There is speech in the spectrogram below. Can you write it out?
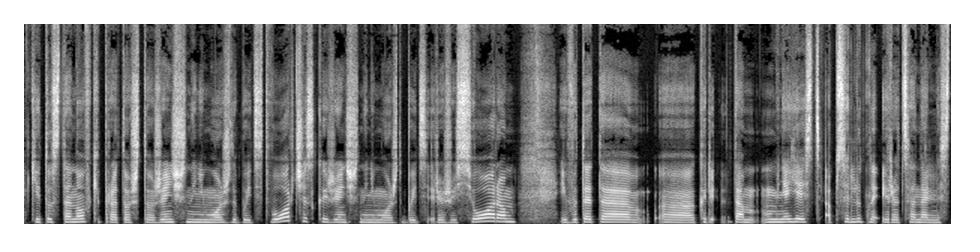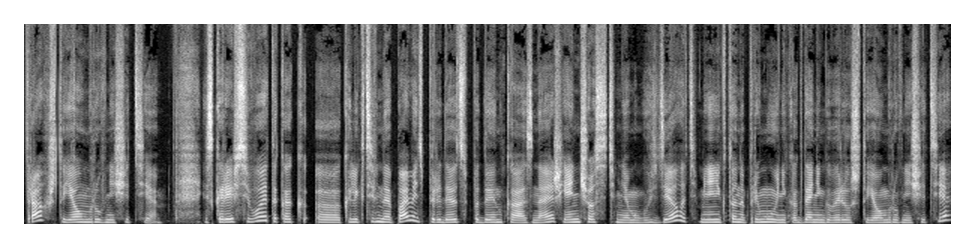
какие-то установки про то, что женщина не может быть творческой, женщина не может быть режиссером. И вот это... Э, там у меня есть абсолютно иррациональный страх, что я умру в нищете. И, скорее всего, это как э, коллективная память передается по ДНК, знаешь. Я ничего с этим не могу сделать, мне никто напрямую никогда не говорил, что я умру в нищете,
